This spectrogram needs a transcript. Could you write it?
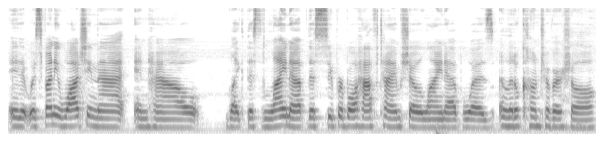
it, it was funny watching that and how like this lineup, this Super Bowl halftime show lineup was a little controversial.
